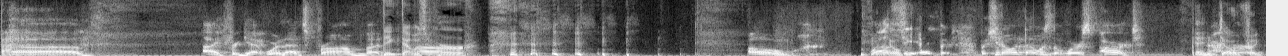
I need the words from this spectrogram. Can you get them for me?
Uh, I forget where that's from, but I think that was uh, her. Oh, well, see, but, but you know what? That was the worst part. And Don't forget,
